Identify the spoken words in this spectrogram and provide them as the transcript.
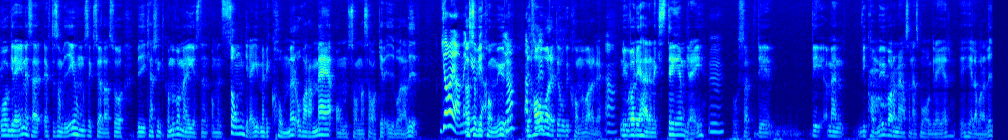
Och grejen är så här, eftersom vi är homosexuella så vi kanske inte kommer vara med just en, om en sån grej men vi kommer att vara med om såna saker i våra liv. Ja ja men alltså gud vi ja. kommer ju ja, det. Vi absolut. har varit det och vi kommer vara det. Ja. Nu var det här en extrem grej. Mm. Och så att det, det, men vi kommer ju vara med om såna här små grejer i hela våra liv.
